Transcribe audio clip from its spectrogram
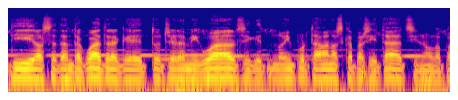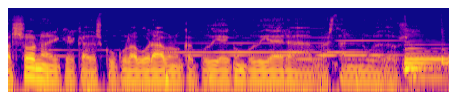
Dir al 74 que tots érem iguals i que no importaven les capacitats, sinó la persona i que cadascú col·laborava en el que podia i com podia era bastant innovador.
